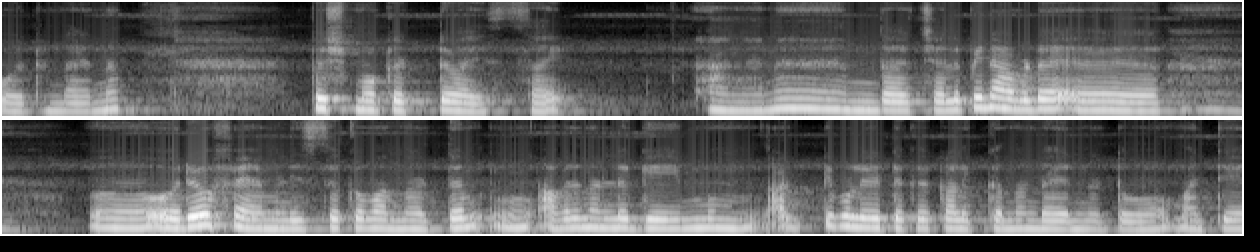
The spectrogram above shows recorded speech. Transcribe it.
പോയിട്ടുണ്ടായിരുന്നു. ഇപ്പോൾ ഇഷ്മോൾക്ക് എട്ട് വയസ്സായി. അങ്ങനെ എന്താ വെച്ചാൽ പിന്നെ അവിടെ ഓരോ ഫാമിലീസൊക്കെ വന്നിട്ട് അവർ നല്ല ഗെയിമും അടിപൊളിയായിട്ടൊക്കെ കളിക്കുന്നുണ്ടായിരുന്നു കേട്ടോ മറ്റേ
